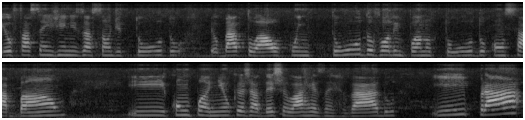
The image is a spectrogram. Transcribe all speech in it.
eu faço a higienização de tudo, eu bato álcool em tudo, vou limpando tudo com sabão e com um paninho que eu já deixo lá reservado. E para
